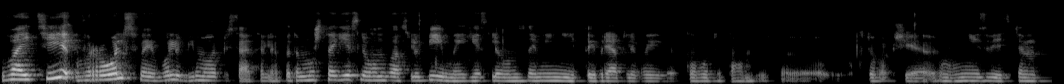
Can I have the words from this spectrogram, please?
войти в роль своего любимого писателя, потому что если он вас любимый, если он знаменитый, вряд ли вы кого-то там, э, кто вообще неизвестен,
